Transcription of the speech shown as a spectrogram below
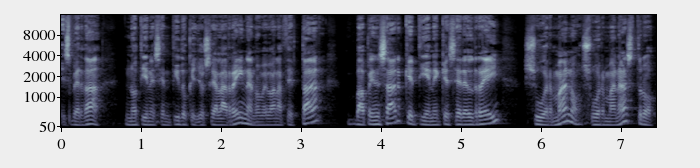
es verdad, no tiene sentido que yo sea la reina, no me van a aceptar, va a pensar que tiene que ser el rey su hermano, su hermanastro,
